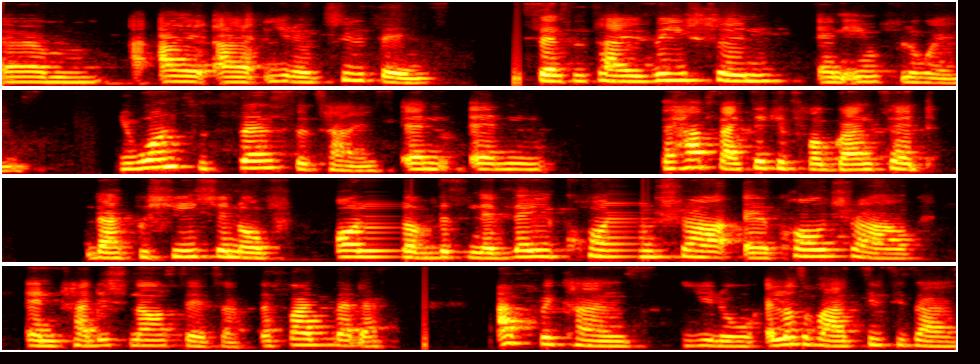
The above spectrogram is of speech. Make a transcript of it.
um, I, I, you know, two things, sensitization and influence. You want to sensitize and, and perhaps I take it for granted the appreciation of all of this in a very contra, uh, cultural and traditional setup. The fact that as Africans, you know, a lot of our activities are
